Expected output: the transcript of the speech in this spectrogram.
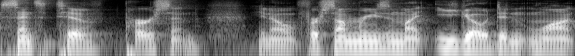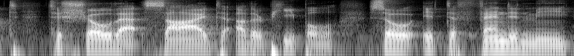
sensitive person. You know, for some reason, my ego didn't want to show that side to other people. So it defended me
